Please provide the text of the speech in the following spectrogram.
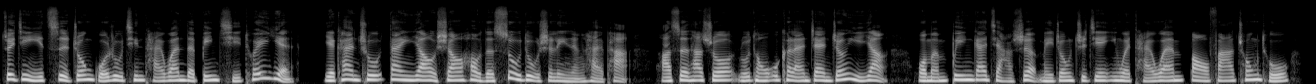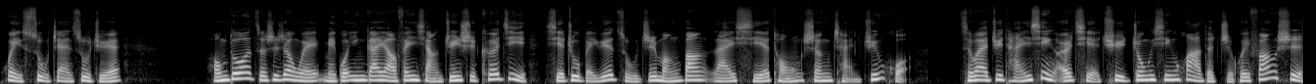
最近一次中国入侵台湾的兵棋推演，也看出弹药消耗的速度是令人害怕。”华瑟他说：“如同乌克兰战争一样。”我们不应该假设美中之间因为台湾爆发冲突会速战速决。洪多则是认为，美国应该要分享军事科技，协助北约组织盟邦来协同生产军火。此外，具弹性而且去中心化的指挥方式，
